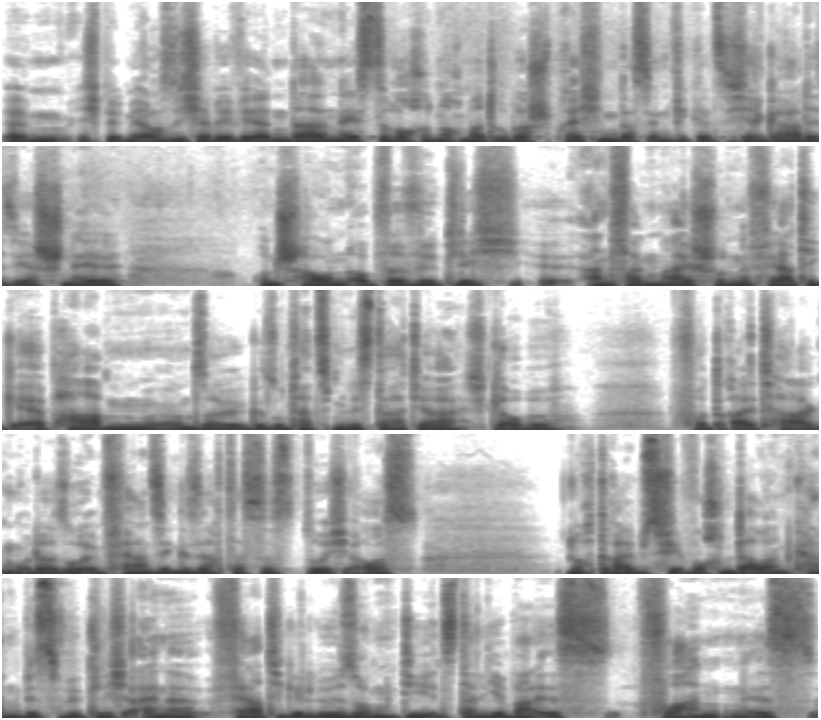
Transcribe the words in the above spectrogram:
Ähm, ich bin mir auch sicher, wir werden da nächste Woche nochmal drüber sprechen. Das entwickelt sich ja gerade sehr schnell und schauen, ob wir wirklich äh, Anfang Mai schon eine fertige App haben. Unser Gesundheitsminister hat ja, ich glaube, vor drei Tagen oder so im Fernsehen gesagt, dass das durchaus noch drei bis vier Wochen dauern kann, bis wirklich eine fertige Lösung, die installierbar ist, vorhanden ist.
